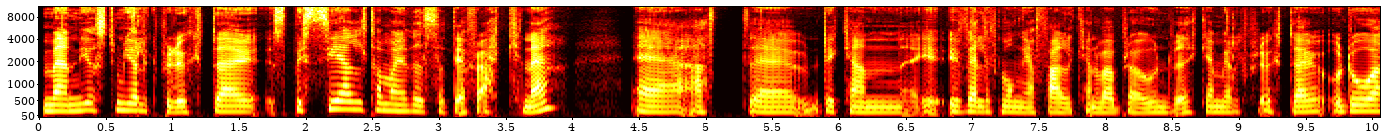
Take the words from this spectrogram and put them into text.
Men just mjölkprodukter, speciellt har man ju visat det för akne. Eh, att eh, det kan, i, i väldigt många fall kan det vara bra att undvika mjölkprodukter. Och då,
